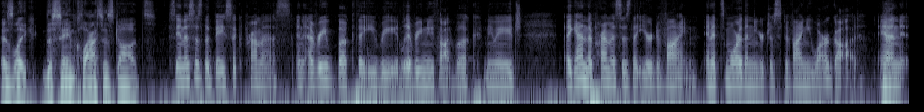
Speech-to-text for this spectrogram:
as like the same class as gods. See, and this is the basic premise in every book that you read, every New Thought book, New Age. Again, the premise is that you're divine, and it's more than you're just divine. You are God, Yeah. and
